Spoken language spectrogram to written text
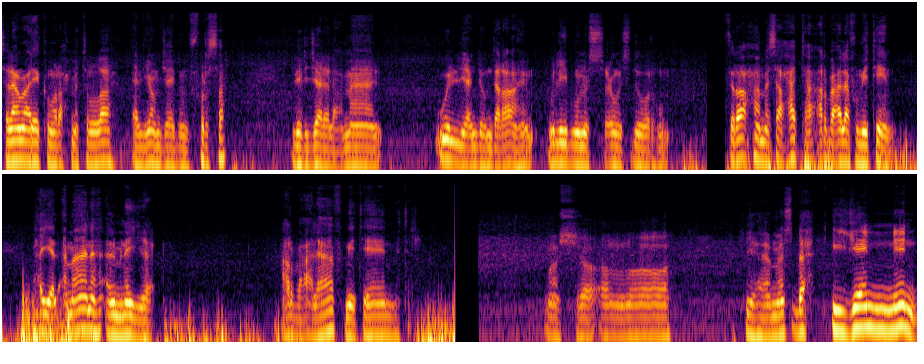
السلام عليكم ورحمة الله. اليوم جايبين فرصة لرجال الأعمال واللي عندهم دراهم واللي يبون يوسعون صدورهم. استراحة مساحتها 4200 حي الأمانة المنيع. 4200 متر. ما شاء الله. فيها مسبح يجنن.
